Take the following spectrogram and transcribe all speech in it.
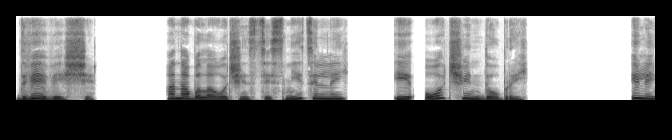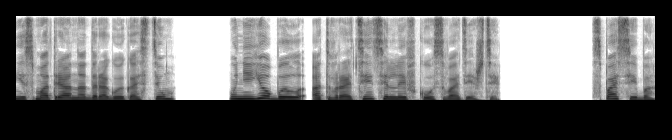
две вещи. Она была очень стеснительной и очень доброй или, несмотря на дорогой костюм, У нее был отвратительный вкус в одежде. «Спасибо»,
